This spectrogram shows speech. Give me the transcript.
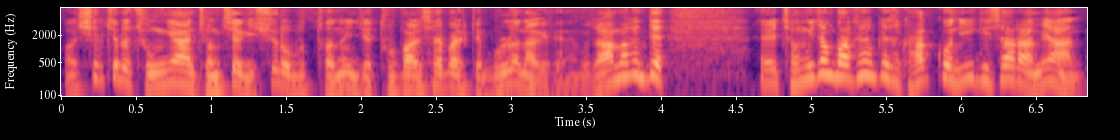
어, 실제로 중요한 정치적 이슈로부터는 이제 두 발 세 발 이렇게 물러나게 되는 거죠. 아마 근데 에, 정의정 박사님께서 갖고 온 이 기사라면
